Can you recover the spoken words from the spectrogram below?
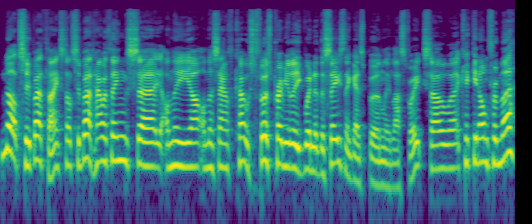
Not too bad, thanks. Not too bad. How are things uh, on the uh, on the south coast? First Premier League win of the season against Burnley last week. So uh, kicking on from there.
